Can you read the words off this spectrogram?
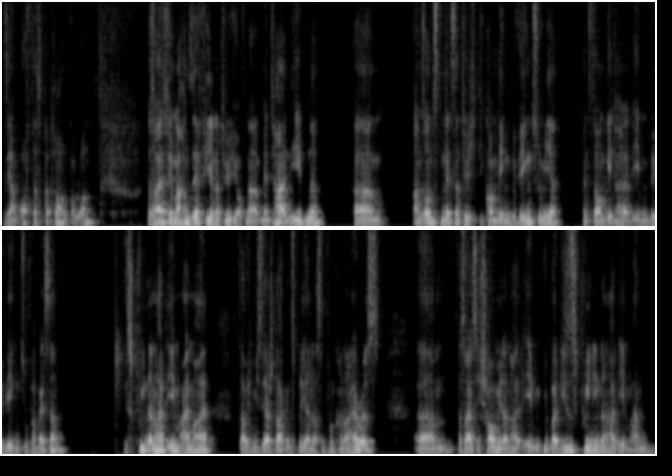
sie haben oft das Vertrauen verloren. Das heißt, wir machen sehr viel natürlich auf einer mentalen Ebene. Ähm, ansonsten, wenn es natürlich, die kommen wegen Bewegen zu mir, wenn es darum geht, halt eben Bewegen zu verbessern. Screen dann halt eben einmal. Da habe ich mich sehr stark inspirieren lassen von Conor Harris. Ähm, das heißt, ich schaue mir dann halt eben über dieses Screening dann halt eben an,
